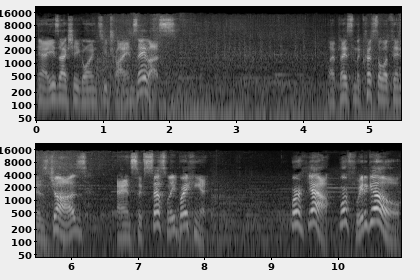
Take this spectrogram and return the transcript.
Yeah, he's actually going to try and save us. By placing the crystal within his jaws and successfully breaking it. We're, yeah, we're free to go.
